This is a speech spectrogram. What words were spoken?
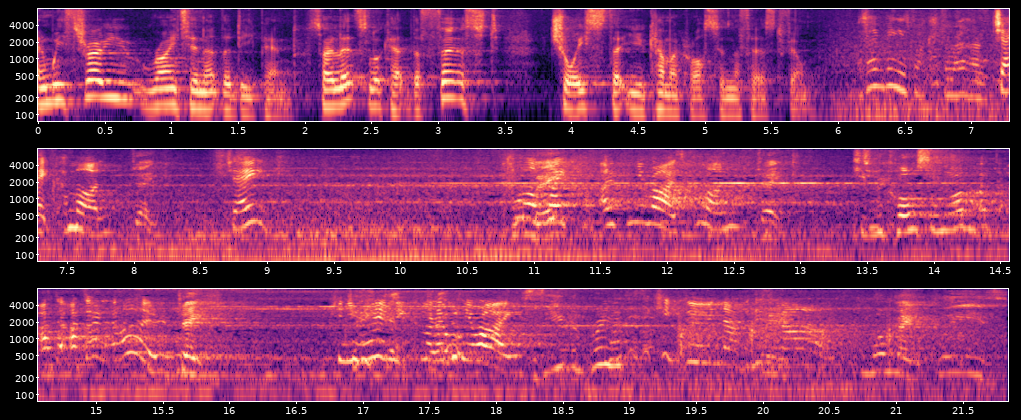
and we throw you right in at the deep end. So let's look at the first choice that you come across in the first film. I don't think he's mucking around. Jake, come on. Jake. Jake? Come, Come on, on, wake up. Open your eyes. Come on. Jake. Should we call someone? I, I, I don't know. Jake. Can you hear me? Come on, open your eyes. Does he even breathe? Keep doing that with his mouth. Come on, mate, please.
